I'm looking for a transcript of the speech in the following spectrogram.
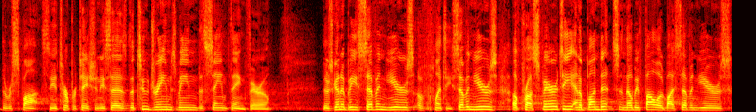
the response, the interpretation. He says, The two dreams mean the same thing, Pharaoh. There's going to be seven years of plenty, seven years of prosperity and abundance, and they'll be followed by seven years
